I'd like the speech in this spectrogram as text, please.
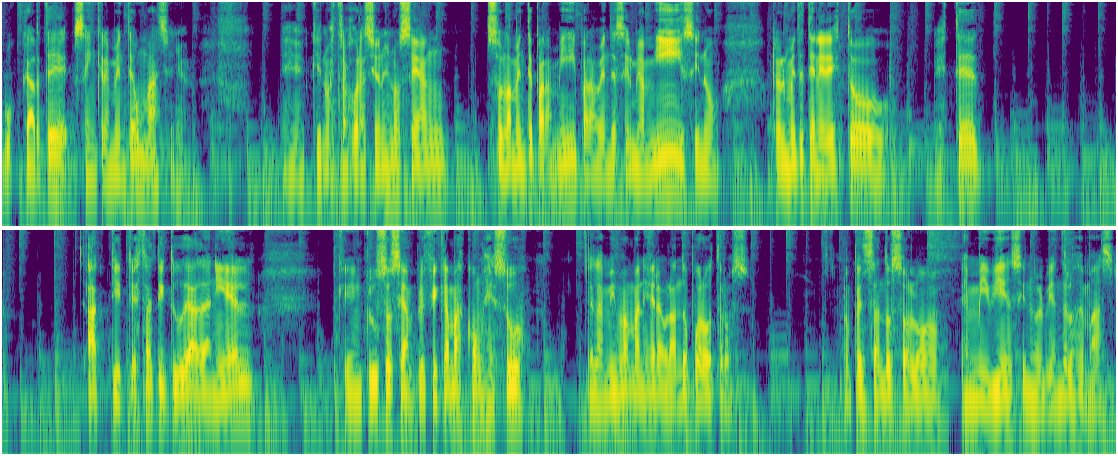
buscarte se incremente aún más, Señor. Eh, que nuestras oraciones no sean solamente para mí, para bendecirme a mí, sino realmente tener esto, este, esta actitud de Daniel que incluso se amplifica más con Jesús, de la misma manera, orando por otros, no pensando solo en mi bien, sino el bien de los demás.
